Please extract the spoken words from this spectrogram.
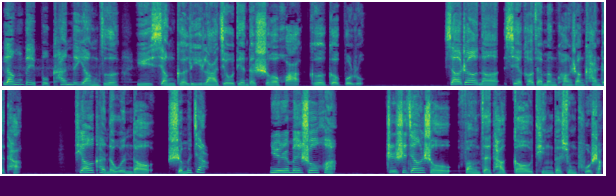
狼狈不堪的样子与香格里拉酒店的奢华格格不入。小赵呢，斜靠在门框上看着她，调侃的问道：“什么价？”女人没说话，只是将手放在他高挺的胸脯上，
